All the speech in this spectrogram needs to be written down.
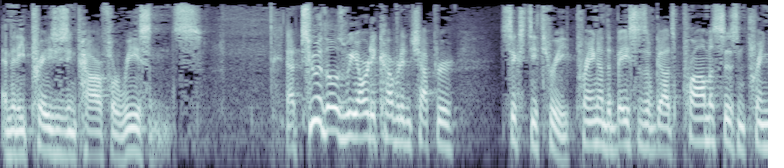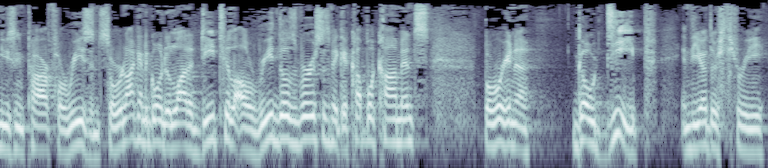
And then he prays using powerful reasons. Now, two of those we already covered in chapter 63, praying on the basis of God's promises and praying using powerful reasons. So we're not going to go into a lot of detail. I'll read those verses, make a couple of comments, but we're going to go deep in the other three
